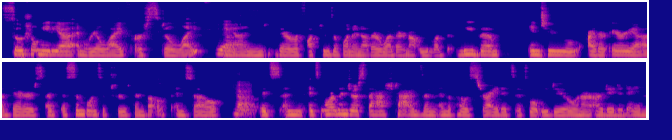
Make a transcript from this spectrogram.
social media and real life are still life and they're reflections of one another, whether or not we lead them into either area, there's a, a, semblance of truth in both. And so yeah. it's, and it's more than just the hashtags and, and the posts, right? It's, it's what we do in our day to day and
